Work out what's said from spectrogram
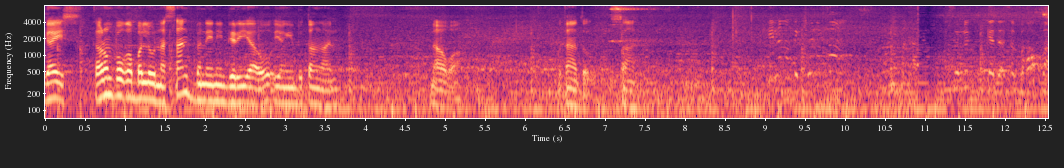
Guys, karon po kabalo na sand ba ni diriya o yung ibutangan. Nawa. Butang na to. Sand. Sulod ka da sa baba.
